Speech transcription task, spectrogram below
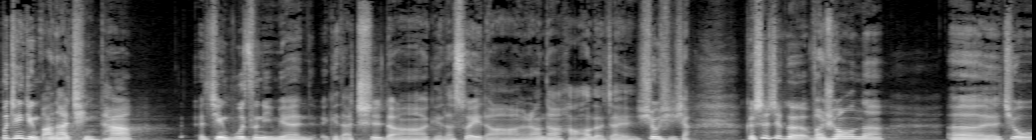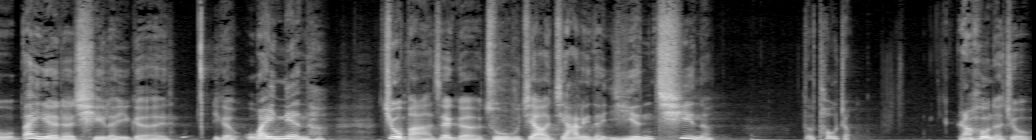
不仅仅帮他请他进屋子里面给他吃的啊，给他睡的啊，让他好好的再休息一下。可是这个 Valjean 呢，呃，就半夜的起了一个一个歪念哈，就把这个主教家里的银器呢都偷走。然后呢，就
